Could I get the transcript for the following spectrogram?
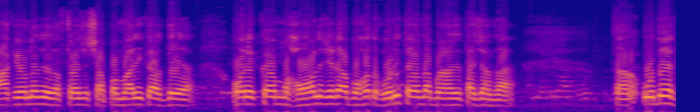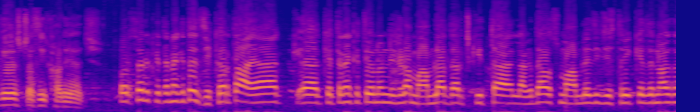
ਆ ਕੇ ਉਹਨਾਂ ਦੇ ਦਫ਼ਤਰਾਂ 'ਚ ਛਾਪਾਮਾਰੀ ਕਰਦੇ ਆ ਔਰ ਇੱਕ ਮਾਹੌਲ ਜਿਹੜਾ ਬਹੁਤ ਹੋਰ ਹੀ ਤਰ੍ਹਾਂ ਦਾ ਬਣਾ ਦਿੱਤਾ ਜਾਂਦਾ, ਤਾਂ ਉਹਦੇ ਅਗੇਂਸਟ ਅਸੀਂ ਖੜੇ ਹਾਂ ਅੱਜ। ਪਰ ਸਰ ਕਿਤੇ ਨਾ ਕਿਤੇ ਜ਼ਿਕਰ ਤਾਂ ਆਇਆ ਕਿ- ਕਿਤੇ ਨਾ ਕਿਤੇ ਉਹਨਾਂ ਨੇ ਜਿਹੜਾ ਮਾਮਲਾ ਦਰਜ ਕੀਤਾ ਹੈ, ਲੱਗਦਾ ਉਸ ਮਾਮਲੇ ਦੀ ਜਿਸ ਤਰੀਕੇ ਦੇ ਨਾਲ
